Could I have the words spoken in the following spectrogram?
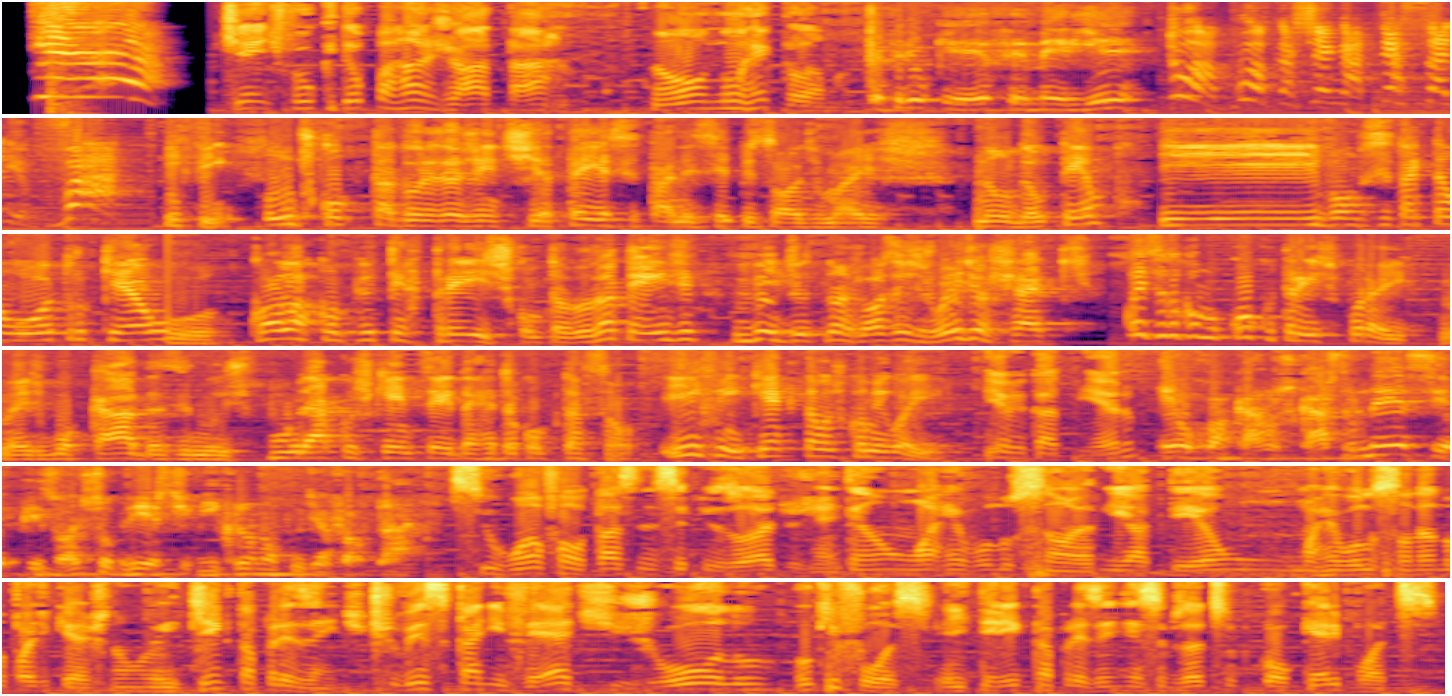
Gente, foi o que deu pra arranjar, tá? Não, não reclama. Preferiu o que? Efemerie? Tua boca chega até salivar! Enfim, um dos computadores a gente até ia citar nesse episódio, mas não deu tempo. E vamos citar então outro que é o Color Computer 3, computador da Tandy, vendido nas lojas Radio Shack, conhecido como Coco 3 por aí, nas bocadas e nos buracos quentes aí da retrocomputação. E, enfim, quem é que tá hoje comigo aí? Eu, Ricardo Pinheiro. Eu, Juan Carlos Castro, nesse episódio sobre este micro não podia faltar. Se o Juan faltasse nesse episódio, gente, tem uma revolução. Ia ter um- uma revolução dentro do podcast. Não, ele tinha que estar presente. Chovesse canivete, tijolo, o que fosse. Ele teria que estar presente nesse episódio sob qualquer hipótese.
